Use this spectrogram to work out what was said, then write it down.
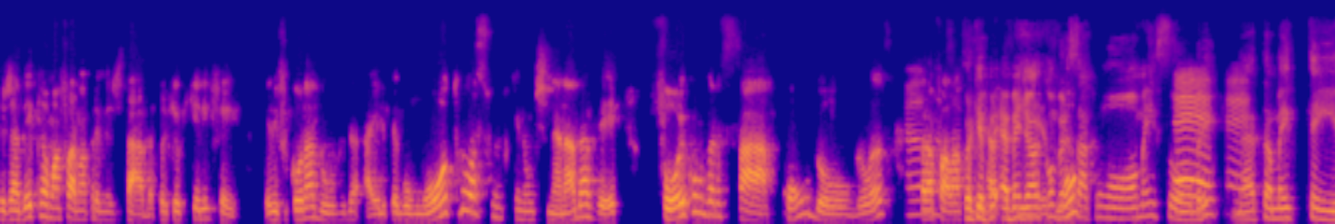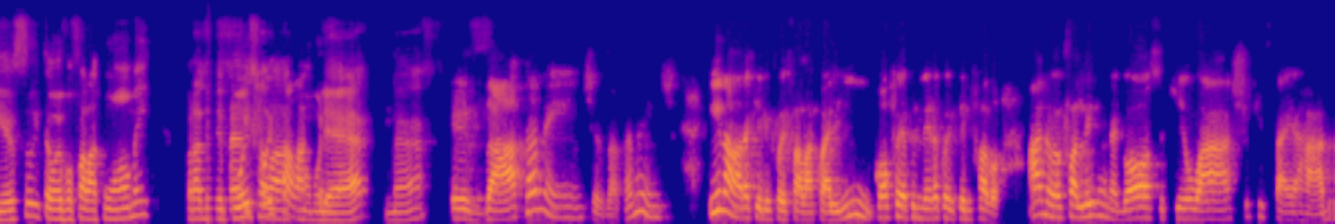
você já vê que é uma forma premeditada, porque o que ele fez? Ele ficou na dúvida, aí ele pegou um outro assunto que não tinha nada a ver, foi conversar com o Douglas uhum. para falar Porque é melhor conversar com o homem sobre, é, é. né? Também tem isso. Então eu vou falar com o homem para depois falar, falar, com a mulher, né? Exatamente, exatamente. E na hora que ele foi falar com a Lin, qual foi a primeira coisa que ele falou? Ah, não, eu falei um negócio que eu acho que está errado,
